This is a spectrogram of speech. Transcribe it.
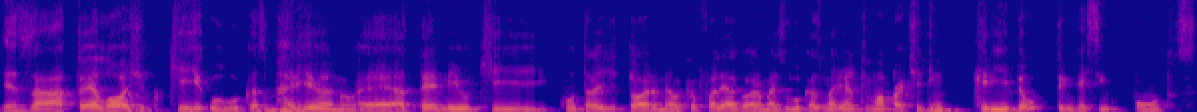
Exato. É lógico que o Lucas Mariano é até meio que contraditório, né? O que eu falei agora, mas o Lucas Mariano teve uma partida incrível, 35 pontos.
